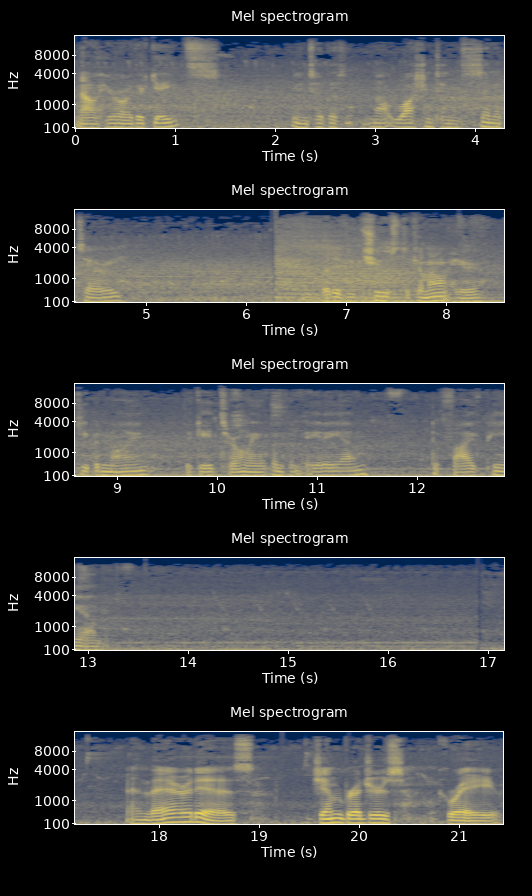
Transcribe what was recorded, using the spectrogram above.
Now here are the gates into the Mount Washington Cemetery. But if you choose to come out here, keep in mind the gates are only open from 8 a.m. to 5 p.m. And there it is, Jim Bridger's grave.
